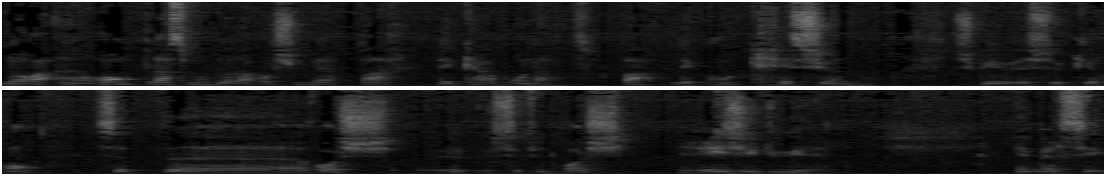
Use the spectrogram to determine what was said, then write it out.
on aura un remplacement de la roche mère par les carbonates, par les concrétionnements, ce qui, rend cette euh, roche, euh, c'est une roche résiduelle. Et merci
